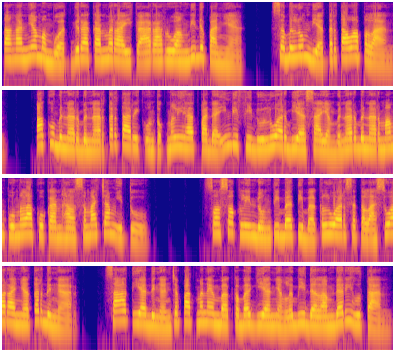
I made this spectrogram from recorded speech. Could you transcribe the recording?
Tangannya membuat gerakan meraih ke arah ruang di depannya. Sebelum dia tertawa pelan, aku benar-benar tertarik untuk melihat pada individu luar biasa yang benar-benar mampu melakukan hal semacam itu. Sosok Lindung tiba-tiba keluar setelah suaranya terdengar, saat ia dengan cepat menembak ke bagian yang lebih dalam dari hutan.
